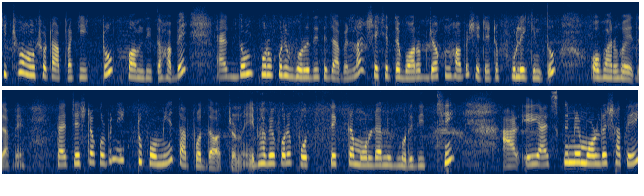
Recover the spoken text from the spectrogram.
কিছু অংশটা আপনাকে একটু কম দিতে হবে। একদম পুরোপুরি ভরে দিতে যাবেন না, সেক্ষেত্রে বরফ যখন হবে সেটা একটু ফুলে কিন্তু ওভার হয়ে যাবে। তাই চেষ্টা করবেন একটু কমিয়ে তারপর দেওয়ার জন্য। এভাবে করে প্রত্যেকটা মোল্ডে আমি ভরে দিচ্ছি। আর এই আইসক্রিমের মোল্ডের সাথেই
